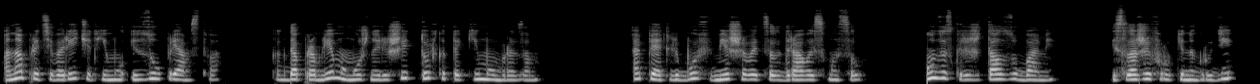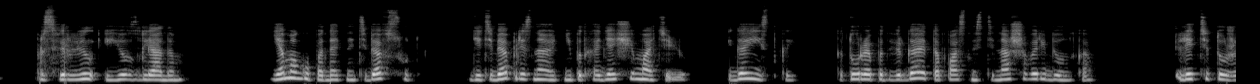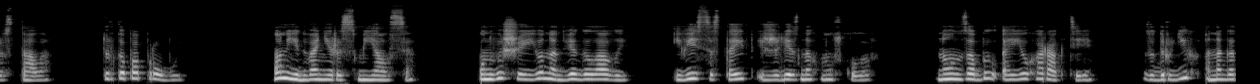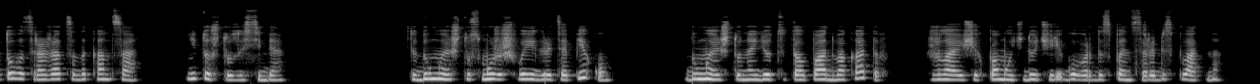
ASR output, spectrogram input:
Она противоречит ему из-за упрямства, когда проблему можно решить только таким образом. Опять любовь вмешивается в здравый смысл. Он заскрежетал зубами и, сложив руки на груди, просверлил ее взглядом. «Я могу подать на тебя в суд, где тебя признают неподходящей матерью, эгоисткой, которая подвергает опасности нашего ребенка. Летти тоже встала. Только попробуй. Он едва не рассмеялся. Он выше ее на две головы и весь состоит из железных мускулов. Но он забыл о ее характере. За других она готова сражаться до конца, не то что за себя. Ты думаешь, что сможешь выиграть опеку? Думаешь, что найдется толпа адвокатов, желающих помочь дочери Говарда Спенсера бесплатно?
